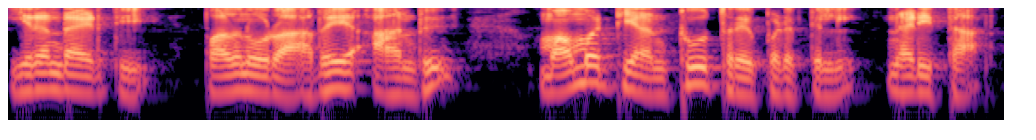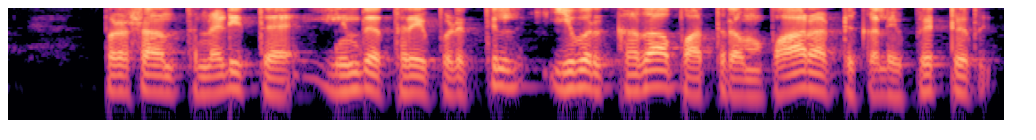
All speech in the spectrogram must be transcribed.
இரண்டாயிரத்தி பதினோரு அதே ஆண்டு மம்மட்டியான் டூ திரைப்படத்தில் நடித்தார். பிரசாந்த் நடித்த இந்த திரைப்படத்தில் இவர் கதாபாத்திரம் பாராட்டுக்களை பெற்றது.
